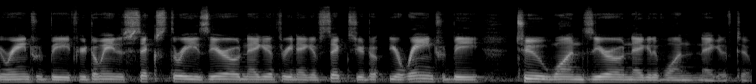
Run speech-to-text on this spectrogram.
Your range would be if your domain is 6, 3, 0, negative 3, negative 6, your, your range would be 2, 1, 0, negative 1, negative 2.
